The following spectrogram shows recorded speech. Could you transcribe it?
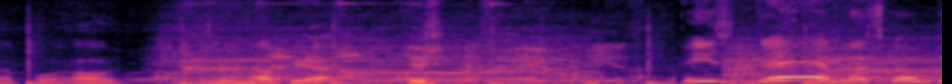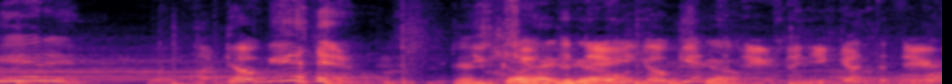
Oh boy. Oh, he's gonna help you out. He's, He's dead. Let's go get him. Go get him. Just you go shoot ahead the and go. deer, you go Just get go. the deer, then you gut the deer,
